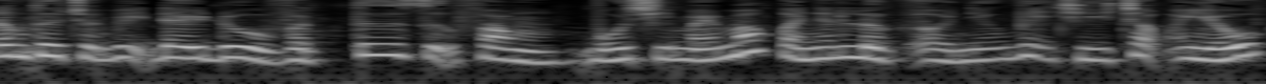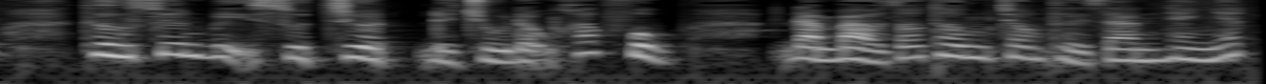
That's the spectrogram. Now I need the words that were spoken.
đồng thời chuẩn bị đầy đủ vật tư dự phòng, bố trí máy móc và nhân lực ở những vị trí trọng yếu, thường xuyên bị sụt trượt để chủ động khắc phục, đảm bảo giao thông trong thời gian nhanh nhất.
